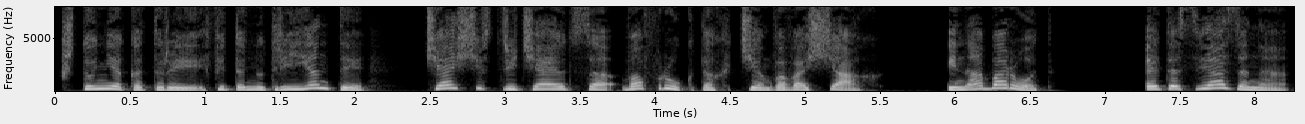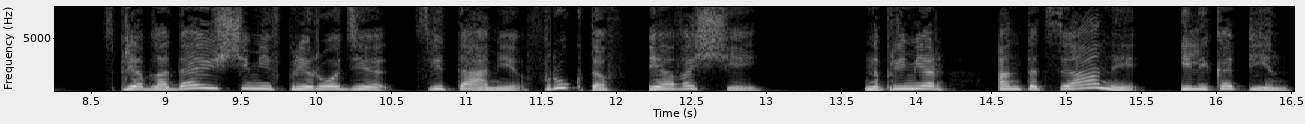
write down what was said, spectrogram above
что некоторые фитонутриенты чаще встречаются во фруктах, чем в овощах, и наоборот. Это связано с преобладающими в природе цветами фруктов и овощей. Например, антоцианы или капин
